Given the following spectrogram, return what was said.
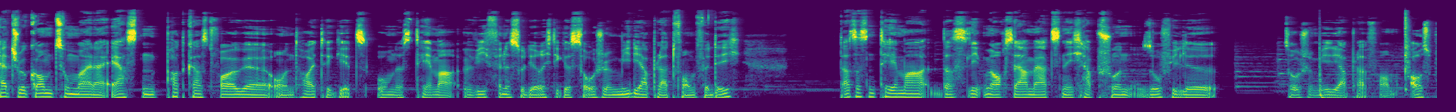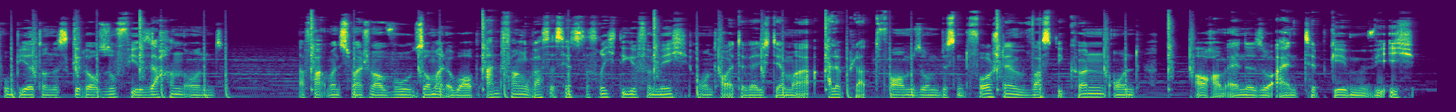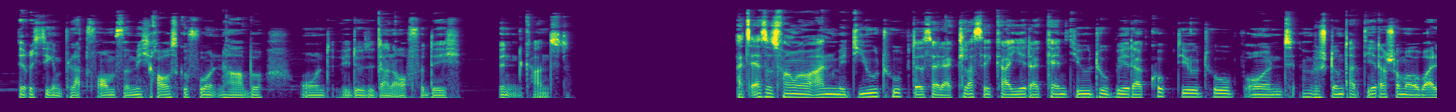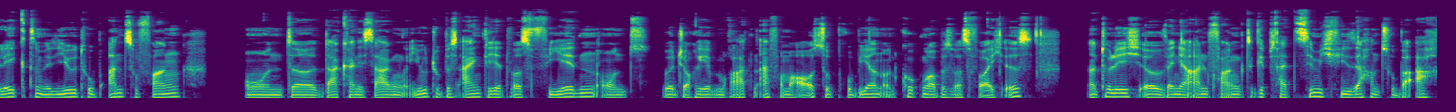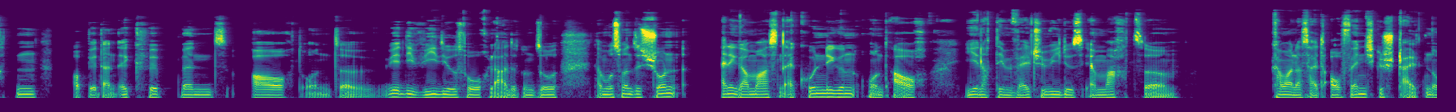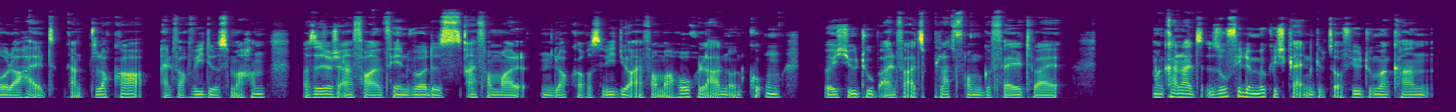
Herzlich willkommen zu meiner ersten Podcast-Folge und heute geht es um das Thema, wie findest du die richtige Social-Media-Plattform für dich? Das ist ein Thema, das liegt mir auch sehr am Herzen. Ich habe schon so viele Social-Media-Plattformen ausprobiert und es gibt auch so viele Sachen und da fragt man sich manchmal, wo soll man überhaupt anfangen? Was ist jetzt das Richtige für mich? Und heute werde ich dir mal alle Plattformen so ein bisschen vorstellen, was die können und auch am Ende so einen Tipp geben, wie ich die richtigen Plattformen für mich rausgefunden habe und wie du sie dann auch für dich finden kannst. Als erstes fangen wir mal an mit YouTube. Das ist ja der Klassiker. Jeder kennt YouTube, jeder guckt YouTube und bestimmt hat jeder schon mal überlegt, mit YouTube anzufangen. Und äh, da kann ich sagen, YouTube ist eigentlich etwas für jeden und würde ich auch jedem raten, einfach mal auszuprobieren und gucken, ob es was für euch ist. Natürlich, äh, wenn ihr anfangt, gibt es halt ziemlich viele Sachen zu beachten ob ihr dann Equipment braucht und äh, wie ihr die Videos hochladet und so. Da muss man sich schon einigermaßen erkundigen und auch je nachdem, welche Videos ihr macht, äh, kann man das halt aufwendig gestalten oder halt ganz locker einfach Videos machen. Was ich euch einfach empfehlen würde, ist einfach mal ein lockeres Video einfach mal hochladen und gucken, wie euch YouTube einfach als Plattform gefällt, weil man kann halt so viele Möglichkeiten gibt es auf YouTube. Man kann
